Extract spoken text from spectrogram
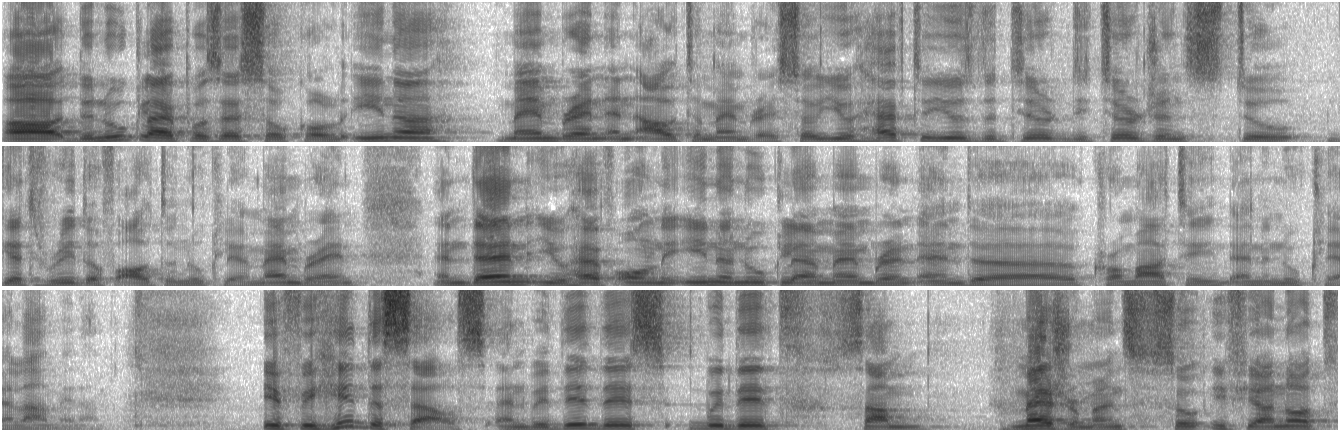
uh, the nuclei possess so-called inner membrane and outer membrane. So you have to use the detergents to get rid of outer nuclear membrane. And then you have only inner nuclear membrane and uh, chromatin and a nuclear lamina. If we hit the cells, and we did this, we did some measurements. So if you are not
